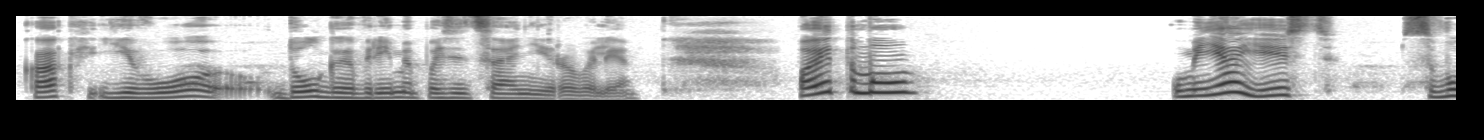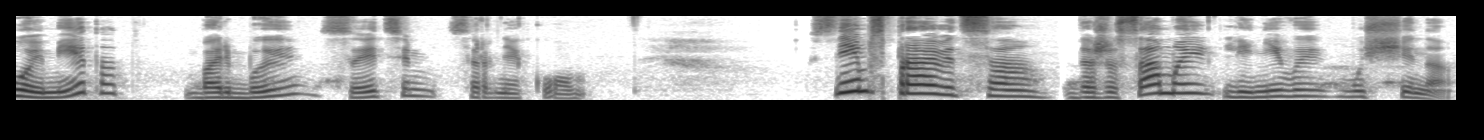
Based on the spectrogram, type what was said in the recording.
как его долгое время позиционировали. Поэтому у меня есть свой метод борьбы с этим сорняком. С ним справится даже самый ленивый мужчина.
